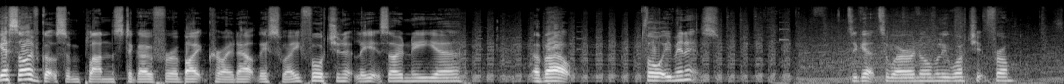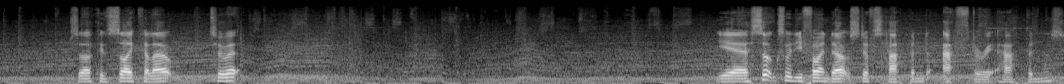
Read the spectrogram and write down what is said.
Guess I've got some plans to go for a bike ride out this way. Fortunately, it's only uh, about 40 minutes to get to where I normally watch it from. So I can cycle out to it. Yeah, sucks when you find out stuff's happened after it happens.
